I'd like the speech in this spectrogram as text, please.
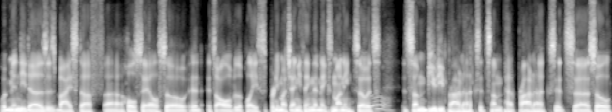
what Mindy does is buy stuff uh, wholesale, so it, it's all over the place. Pretty much anything that makes money. So it's Cool. it's some beauty products, it's some pet products. It's uh, so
